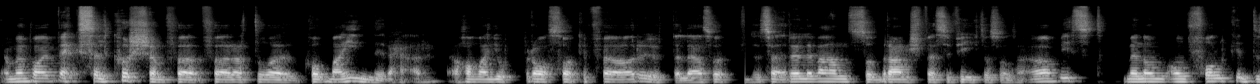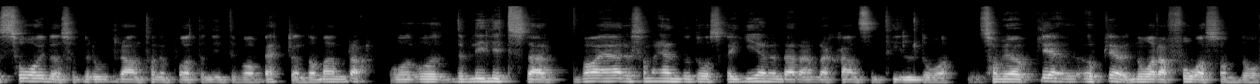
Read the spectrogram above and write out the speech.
Ja, men vad är växelkursen för, för att då komma in i det här? Har man gjort bra saker förut? Eller alltså, relevans och branschspecifikt och sånt. Ja visst. Men om, om folk inte såg den så berodde det antagligen på att den inte var bättre än de andra. Och, och, det blir lite sådär, vad är det som ändå då ska ge den där andra chansen till då, som jag upplever, upplever några få som då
